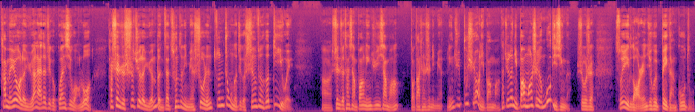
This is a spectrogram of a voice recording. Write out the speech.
他没有了原来的这个关系网络，他甚至失去了原本在村子里面受人尊重的这个身份和地位，啊，甚至他想帮邻居一下忙，到大城市里面，邻居不需要你帮忙，他觉得你帮忙是有目的性的，是不是？所以老人就会倍感孤独。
